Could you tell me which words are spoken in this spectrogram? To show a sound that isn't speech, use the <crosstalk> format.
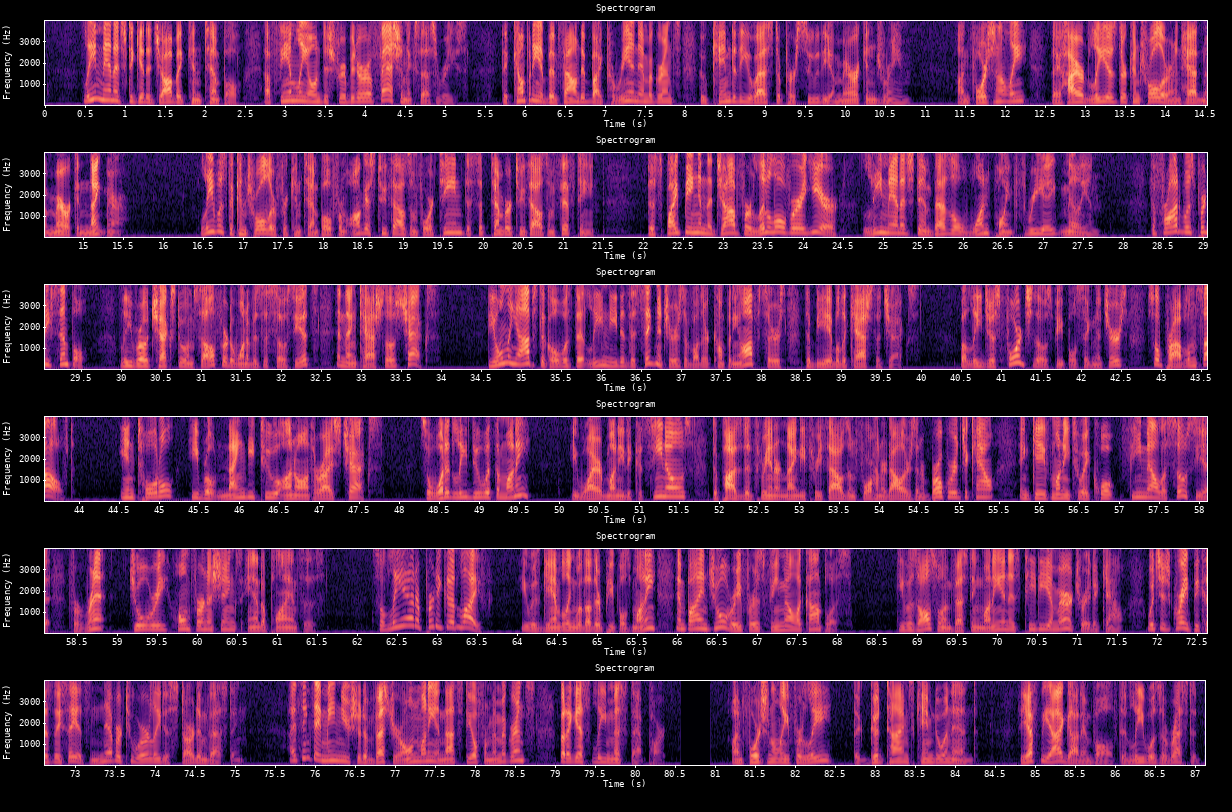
Lee managed to get a job at Contempo, a family owned distributor of fashion accessories. The company had been founded by Korean immigrants who came to the U.S. to pursue the American dream. Unfortunately, they hired Lee as their controller and had an American nightmare. Lee was the controller for Contempo from August 2014 to September 2015. Despite being in the job for little over a year, Lee managed to embezzle 1.38 million. The fraud was pretty simple. Lee wrote checks to himself or to one of his associates and then cashed those checks. The only obstacle was that Lee needed the signatures of other company officers to be able to cash the checks. But Lee just forged those people's signatures, so problem solved. In total, he wrote 92 unauthorized checks. So, what did Lee do with the money? He wired money to casinos, deposited $393,400 in a brokerage account, and gave money to a quote, female associate for rent, jewelry, home furnishings, and appliances. So Lee had a pretty good life. He was gambling with other people's money and buying jewelry for his female accomplice. He was also investing money in his TD Ameritrade account, which is great because they say it's never too early to start investing. I think they mean you should invest your own money and not steal from immigrants, but I guess Lee missed that part. Unfortunately for Lee, the good times came to an end. The FBI got involved and Lee was arrested.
